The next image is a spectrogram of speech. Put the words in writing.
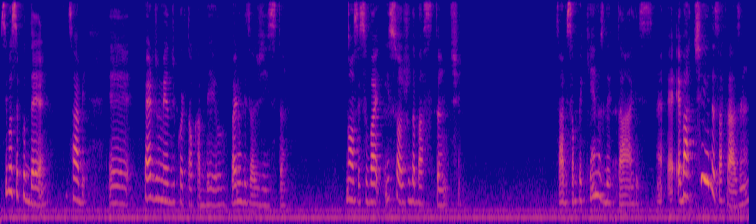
Se você puder, sabe, é, perde o medo de cortar o cabelo, vai no visagista. Nossa, isso, vai, isso ajuda bastante. Sabe, são pequenos detalhes. É, é, é batida essa frase, né?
